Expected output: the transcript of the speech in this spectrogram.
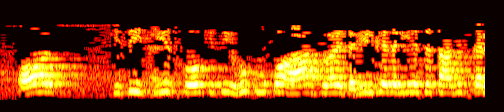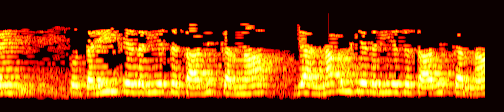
اور کسی چیز کو، کسی حکم کو آپ جو ہے دلیل کے ذریعے سے ثابت کریں، تو دلیل کے ذریعے سے ثابت کرنا یا نقل کے ذریعے سے ثابت کرنا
